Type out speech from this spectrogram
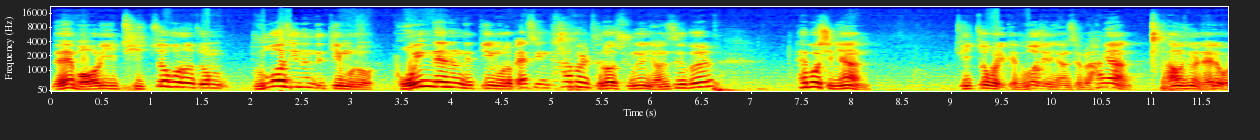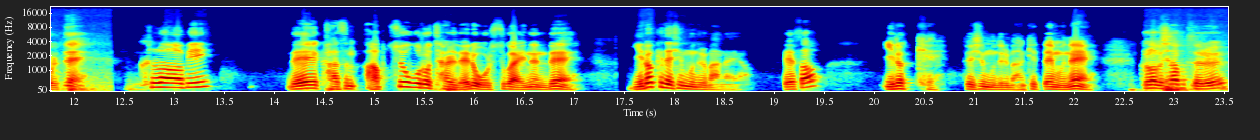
내 머리 뒤쪽으로 좀 누워지는 느낌으로 보잉되는 느낌으로 백스윙 탑을 들어주는 연습을 해보시면 뒤쪽으로 이렇게 누워지는 연습을 하면 다운스윙을 내려올 때 클럽이 내 가슴 앞쪽으로 잘 내려올 수가 있는데 이렇게 되시는 분들 많아요. 그래서 이렇게 되시는 분들이 많기 때문에 클럽의 샤프트를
